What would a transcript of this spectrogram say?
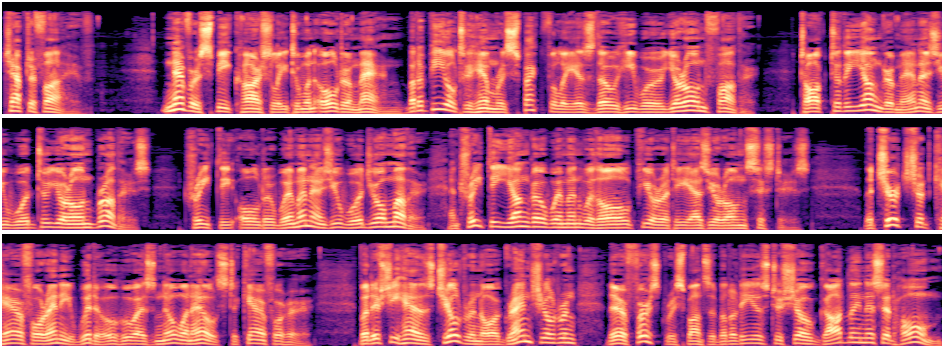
Chapter 5 Never speak harshly to an older man, but appeal to him respectfully as though he were your own father. Talk to the younger men as you would to your own brothers. Treat the older women as you would your mother, and treat the younger women with all purity as your own sisters. The church should care for any widow who has no one else to care for her. But if she has children or grandchildren, their first responsibility is to show godliness at home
